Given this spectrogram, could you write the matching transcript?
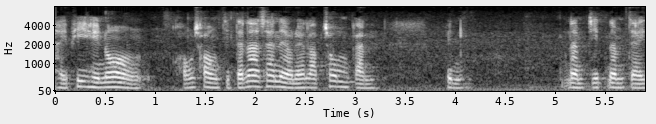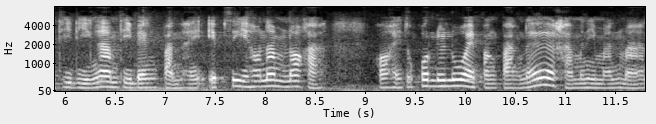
ให้พี่ให้น้องของช่องจินตนาชาแนลได้รับชมกัน เป็นนำจิตนำใจที่ดีงามที่แบ่งปันให้ FC เฮานำเนาะค่ะ ขอให้ทุกคนรวย ๆ ปัง ๆ เด้อค่ะมันีมันหมาน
